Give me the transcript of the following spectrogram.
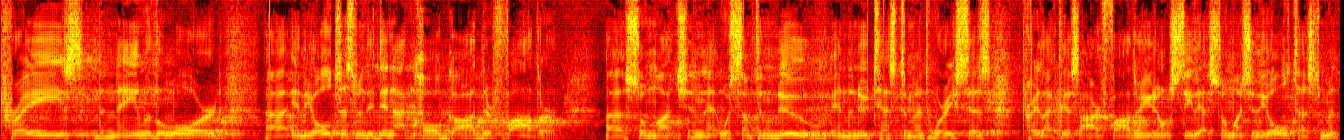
Praise, the name of the Lord. Uh, in the Old Testament, they did not call God their Father uh, so much. And that was something new in the New Testament where he says, pray like this, Our Father. You don't see that so much in the Old Testament.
